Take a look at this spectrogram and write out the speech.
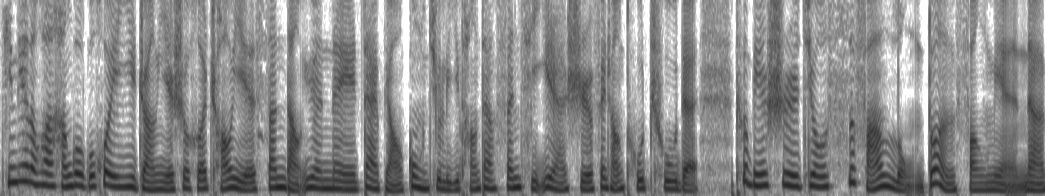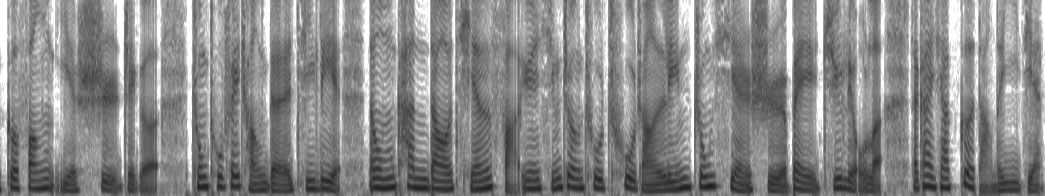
今天的话，韩国国会议长也是和朝野三党院内代表共聚了一堂，但分歧依然是非常突出的。特别是就司法垄断方面，那各方也是这个冲突非常的激烈。那我们看到前法院行政处处长林忠宪是被拘留了。来看一下各党的意见。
